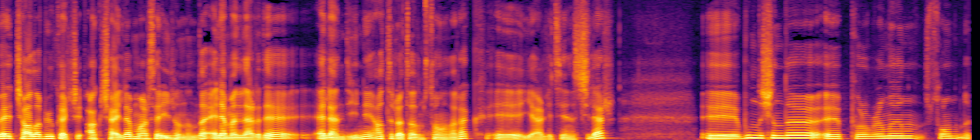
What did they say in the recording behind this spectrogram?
ve Çağla Büyükakça ile Marcel İlhan'ın da elemenlerde elendiğini hatırlatalım son olarak e, yerli tenisçiler. E, bunun dışında e, programın son e,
